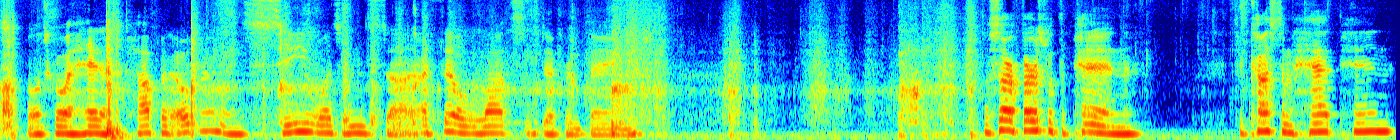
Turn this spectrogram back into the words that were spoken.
But let's go ahead and pop it open and see what's inside. I feel lots of different things. Let's start first with the pen. It's a custom hat pin.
